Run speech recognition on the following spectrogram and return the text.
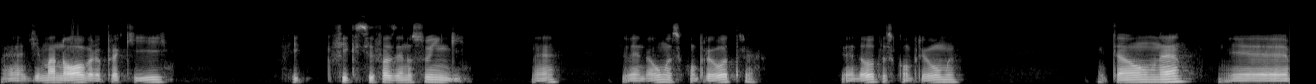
né, de manobra para que fique se fazendo swing, né? Se venda uma, se compre outra, se venda outra, se compre uma. Então, né? É,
